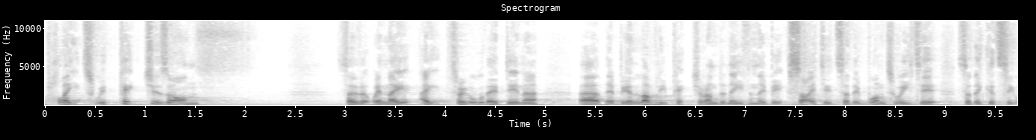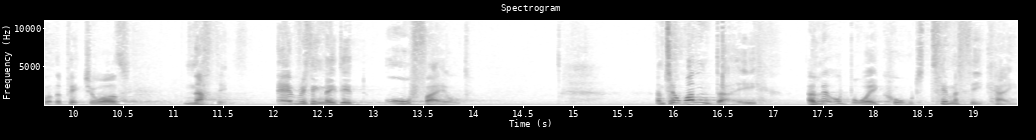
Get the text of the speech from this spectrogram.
plates with pictures on so that when they ate through all their dinner, uh, there'd be a lovely picture underneath and they'd be excited, so they'd want to eat it so they could see what the picture was. Nothing. Everything they did all failed. Until one day, a little boy called Timothy came.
